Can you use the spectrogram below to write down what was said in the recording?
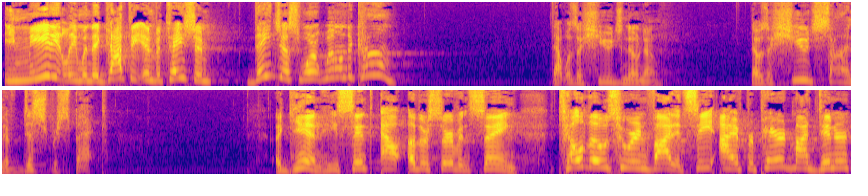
immediately when they got the invitation, they just weren't willing to come. That was a huge no no. That was a huge sign of disrespect. Again, he sent out other servants saying, Tell those who are invited, see, I have prepared my dinner.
